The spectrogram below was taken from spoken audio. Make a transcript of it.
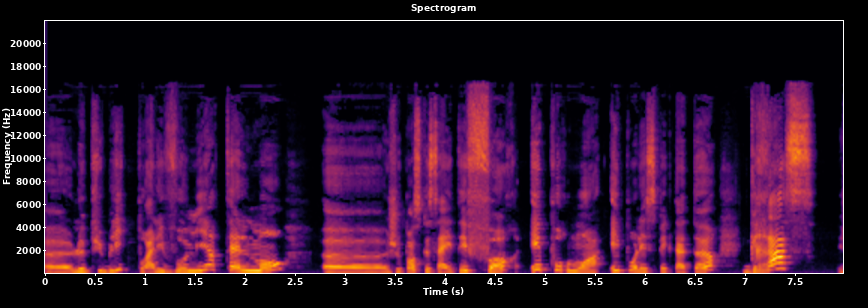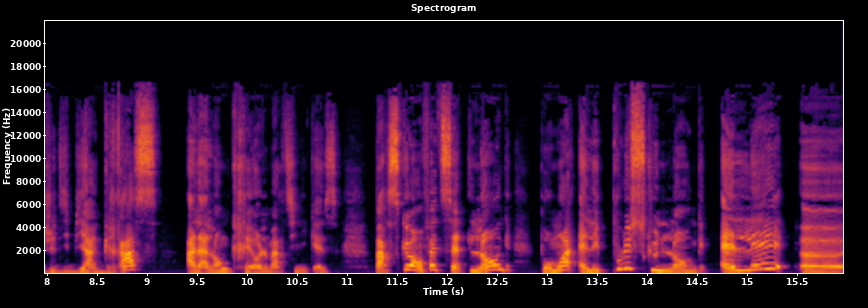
euh, le public pour aller vomir tellement euh, je pense que ça a été fort et pour moi et pour les spectateurs grâce, je dis bien grâce à la langue créole martiniquaise. Parce que en fait, cette langue, pour moi, elle est plus qu'une langue. Elle est, euh,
